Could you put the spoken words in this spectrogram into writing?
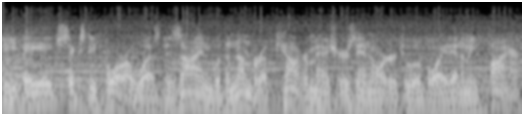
The AH-64 was designed with a number of countermeasures in order to avoid enemy fire.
